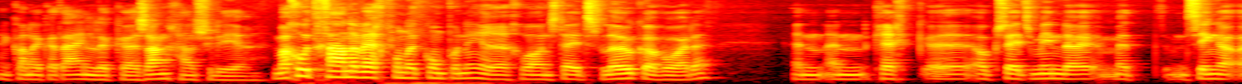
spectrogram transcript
En kan ik uiteindelijk zang gaan studeren. Maar goed, gaandeweg vond ik componeren gewoon steeds leuker worden. En, en kreeg ik eh, ook steeds minder met zingen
